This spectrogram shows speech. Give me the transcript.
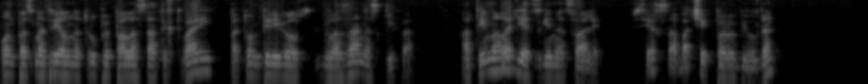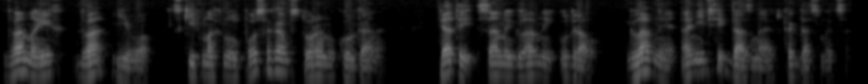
Он посмотрел на трупы полосатых тварей, потом перевел глаза на Скифа. «А ты молодец, Геноцвали. Всех собачек порубил, да?» Два моих, два его. Скиф махнул посохом в сторону кургана. Пятый, самый главный, удрал. Главные, они всегда знают, когда смыться.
